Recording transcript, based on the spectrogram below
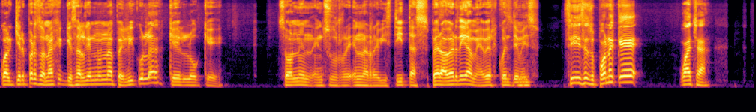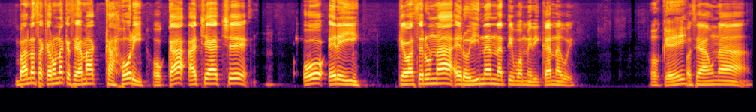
cualquier personaje que salga en una película que lo que son en, en sus re- en las revistitas. Pero a ver, dígame, a ver, cuénteme Sí. eso. Sí, se supone que, guacha, van a sacar una que se llama Kahori o K-H-H-O-R-I, que va a ser una heroína nativoamericana, güey. Ok. O sea, una...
